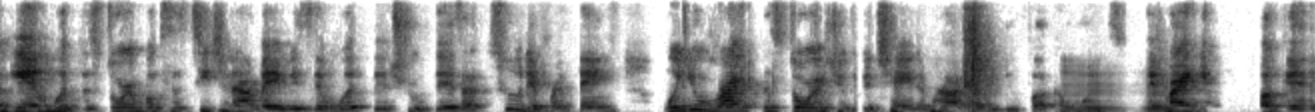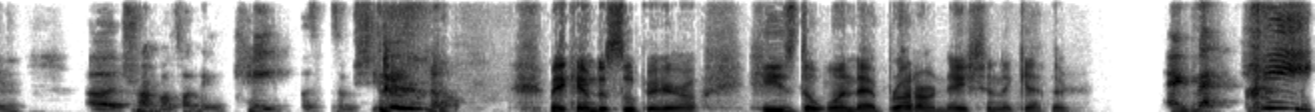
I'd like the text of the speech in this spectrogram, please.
again, with the storybooks is teaching our babies and what the truth is are two different things. When you write the stories, you can change them however you fucking want. to. They Mhm. might give fucking uh, Trump a fucking cape or some shit. Who knows? Make him the superhero. He's the one that brought our nation together. exactly. He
